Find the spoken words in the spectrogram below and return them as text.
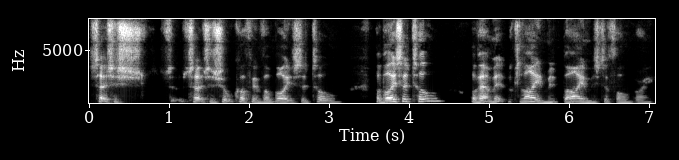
Such a sh- such a short coffin for a boy so tall. A boy so tall? Without Clyde by, Mr. Thornbury.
